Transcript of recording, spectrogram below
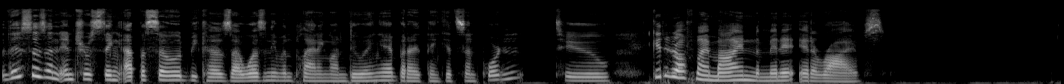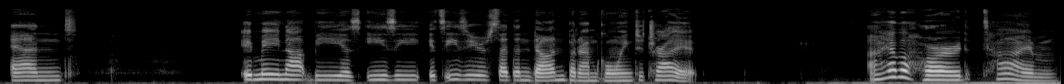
this is an interesting episode because I wasn't even planning on doing it, but I think it's important to get it off my mind the minute it arrives. And it may not be as easy, it's easier said than done, but I'm going to try it. I have a hard time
